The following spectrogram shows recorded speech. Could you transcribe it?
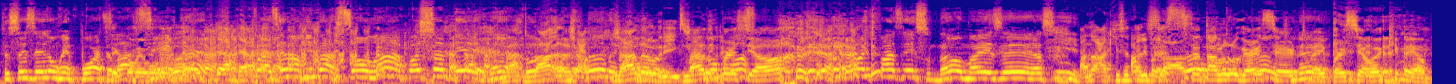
Se vocês verem um repórter Você lá assim, né? Fazendo uma vibração lá, pode saber, né? Tô Na- mostrando aqui. nada Rodrigues, nada imparcial. Ele não pode fazer isso, não, mas é assim. Ah, não, aqui você tá liberado. Você tá no muito lugar grande, certo, né? velho. Parcial é aqui mesmo.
